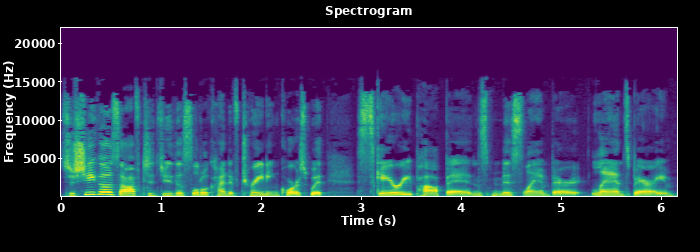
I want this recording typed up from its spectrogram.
So she goes off to do this little kind of training course with scary poppins miss lansbury lansbury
